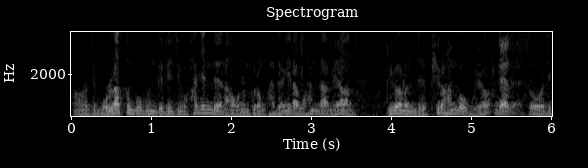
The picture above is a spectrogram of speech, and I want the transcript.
어, 지금 몰랐던 부분들이 지금 확인돼 나오는 그런 과정이라고 한다면 이거는 이제 필요한 거고요. 네네. 또 이제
